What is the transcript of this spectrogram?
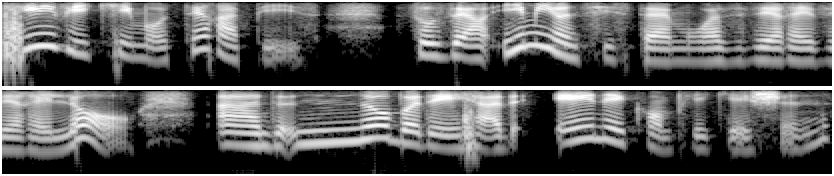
heavy chemotherapies. So their immune system was very, very low, and nobody had any complication,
